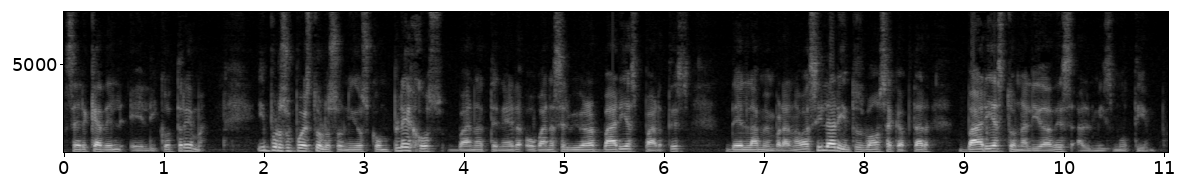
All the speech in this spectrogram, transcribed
cerca del helicotrema. Y por supuesto los sonidos complejos van a tener o van a hacer vibrar varias partes de la membrana basilar y entonces vamos a captar varias tonalidades al mismo tiempo.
